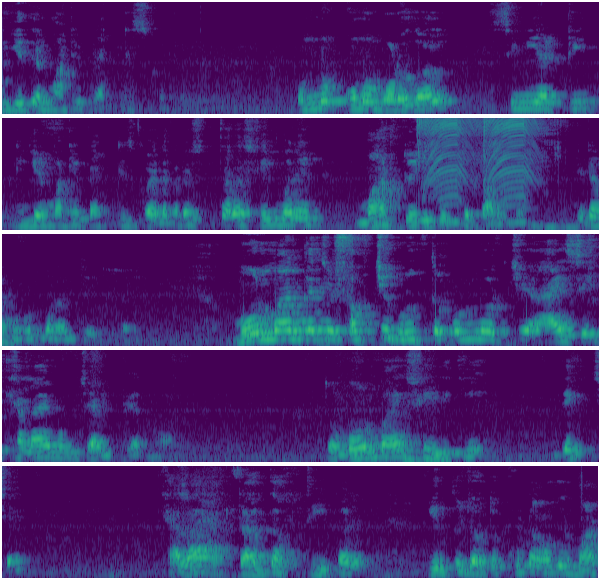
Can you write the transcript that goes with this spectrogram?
নিজেদের মাঠে প্র্যাকটিস করে। অন্য কোনো বড় দল সিনিয়র টিম নিজের মাঠে প্র্যাকটিস করে না। কারণ তারা সেই মানে মাঠ তৈরি করতে পারে না। যেটা মোহনবাগান তৈরি করে। মোহনবাগান কাছে সবচেয়ে গুরুত্বপূর্ণ হচ্ছে আইএসএল খেলা এবং চ্যাম্পিয়ন হওয়া। তো মোহনবাগান সেই দিকেই দেখছে। খেলা একটা আধটা হতেই পারে। কিন্তু যতক্ষণ না আমাদের মাঠ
